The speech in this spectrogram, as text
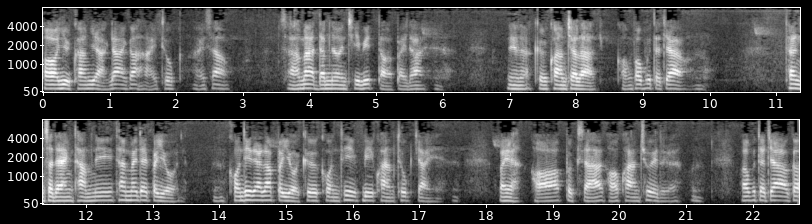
พอหยุดความอยากได้ก็หายทุกข์หายเศร้า สามารถดำเนินชีวิตต่อไปได้นี่แหละคือความฉลาดของพระพุทธเจ้า ท่านแสดงธรรมนี้ท่านไม่ได้ประโยชน์ คนที่ได้รับประโยชน์คือคนที่มีความทุกข์ใจ ไปขอปรึกษาขอความช่วยเหลือ พระพุทธเจ้าก็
